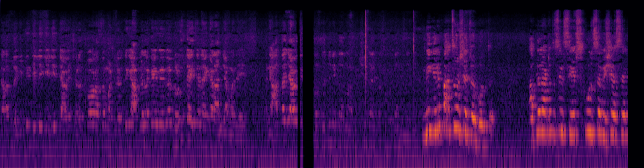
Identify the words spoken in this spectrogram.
त्याला स्थगिती दिली गेली त्यावेळी शरद पवार असं म्हटले होते की आपल्याला काही वेगळं घडूच द्यायचं नाही का राज्यामध्ये? आणि आता ज्यावेळेस पद्धतीने करणं अपेक्षित आहे कसं होतं नाही. मी गेले पाच वर्ष याच्यावर बोलतोय. आपल्याला आठवत असेल सेफ स्कूलचा विषय असेल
